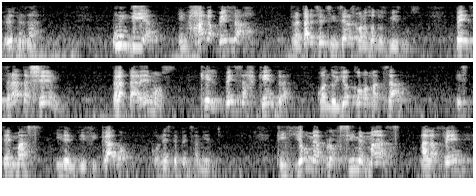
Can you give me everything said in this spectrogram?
Pero es verdad. Un día, en Haga Pesach, tratar de ser sinceros con nosotros mismos. Bezrat Hashem, trataremos que el Pesach que entra, cuando yo coma matzah, esté más identificado con este pensamiento. Que yo me aproxime más a la fe,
